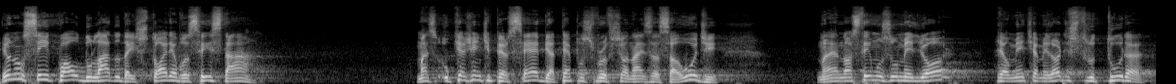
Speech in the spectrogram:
Eu não sei qual do lado da história você está, mas o que a gente percebe, até para os profissionais da saúde, é? nós temos o melhor, realmente a melhor estrutura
